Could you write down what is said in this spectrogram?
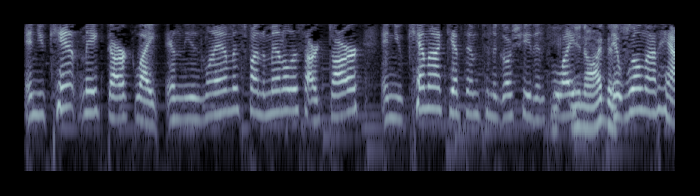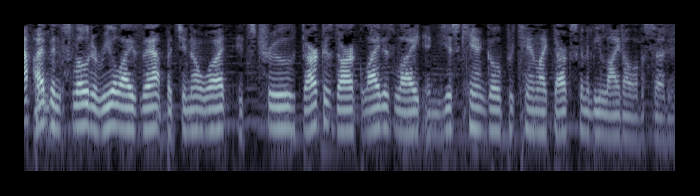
and you can't make dark light. And the Islamist fundamentalists are dark, and you cannot get them to negotiate into light. You know, I've been it will not happen. I've been slow to realize that, but you know what? It's true. Dark is dark, light is light, and you just can't go pretend like dark's going to be light all of a sudden.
